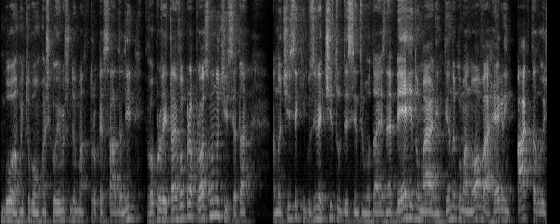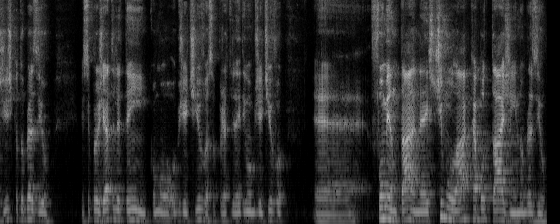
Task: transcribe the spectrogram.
Boa, muito bom. Acho que o Emerson deu uma tropeçada ali. vou aproveitar e vou para a próxima notícia, tá? A notícia que, inclusive, é título desse Entre Modais, né? BR do Mar, entenda como a nova regra impacta a logística do Brasil. Esse projeto ele tem como objetivo, esse projeto de lei tem como objetivo é, fomentar, né, estimular a cabotagem no Brasil.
